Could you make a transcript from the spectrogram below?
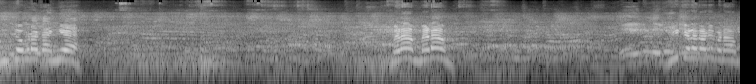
ನಿಂತ್ಕೊಬಿಡಕ್ಕೆ ಹಂಗೆ. ಮೇಡಮ್ ಮೇಡಮ್ ಈ ಕಡೆ ನೋಡಿ ಮೇಡಮ್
